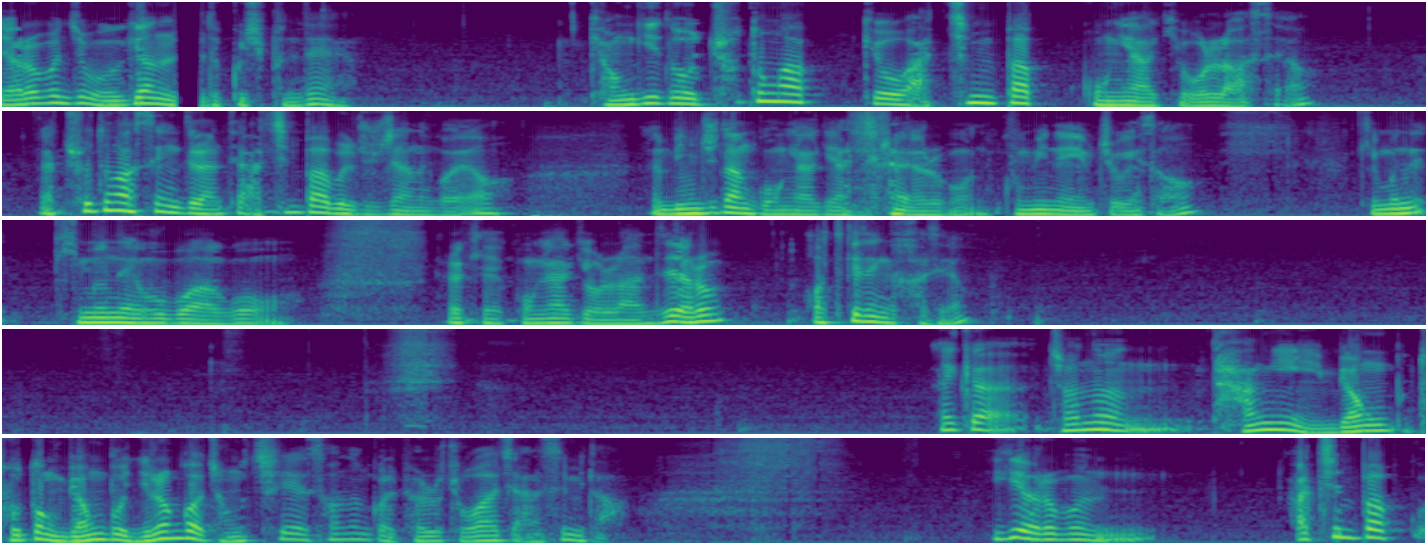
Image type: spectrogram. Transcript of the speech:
여러분 좀 의견을 듣고 싶은데 경기도 초등학교 아침밥 공약이 올라왔어요. 그러니까 초등학생들한테 아침밥을 주자는 거예요. 민주당 공약이 아니라 여러분 국민의힘 쪽에서 김은혜, 김은혜 후보하고 이렇게 공약이 올라왔는데 여러분 어떻게 생각하세요? 그러니까 저는 당이 명 도덕 명분 이런 거 정치에 서는 걸 별로 좋아하지 않습니다. 이게 여러분 아침밥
